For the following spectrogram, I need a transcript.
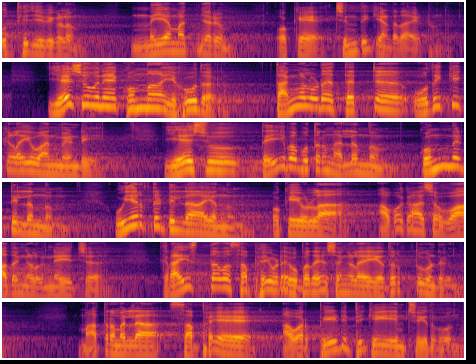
ബുദ്ധിജീവികളും നിയമജ്ഞരും ഒക്കെ ചിന്തിക്കേണ്ടതായിട്ടുണ്ട്. യേശുവിനെ കൊന്ന യഹൂദർ തങ്ങളുടെ തെറ്റ് ഒതുക്കിക്കളയുവാൻ വേണ്ടി യേശു ദൈവപുത്രനല്ലെന്നും കൊന്നിട്ടില്ലെന്നും ഉയർത്തിട്ടില്ല എന്നും ഒക്കെയുള്ള അവകാശവാദങ്ങൾ ഉന്നയിച്ച് ക്രൈസ്തവ സഭയുടെ ഉപദേശങ്ങളെ എതിർത്തുകൊണ്ടിരുന്നു. മാത്രമല്ല സഭയെ അവർ പീഡിപ്പിക്കുകയും ചെയ്തു പോന്നു.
